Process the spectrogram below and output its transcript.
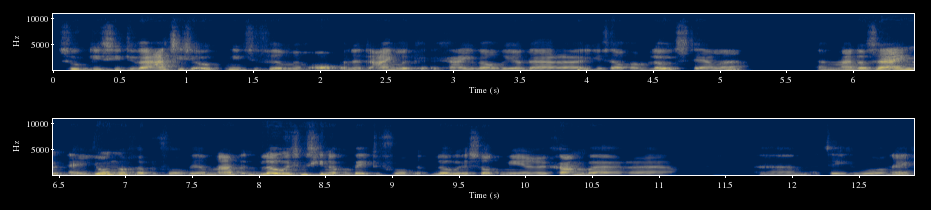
Zoek die situaties ook niet zoveel meer op. En uiteindelijk ga je wel weer daar jezelf aan blootstellen. Eh, maar er zijn uh, jongeren bijvoorbeeld. Nou, Blow is misschien nog een beter voorbeeld. Blow is wat meer uh, gangbaar ehm, tegenwoordig.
